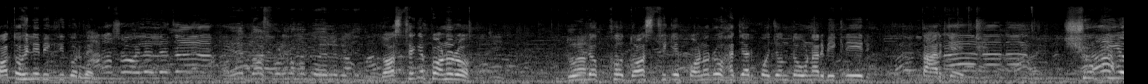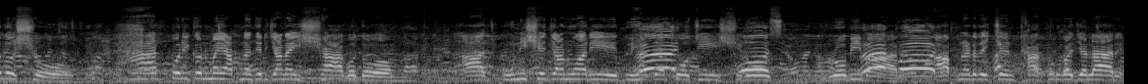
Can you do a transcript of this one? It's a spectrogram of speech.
কত হইলে বিক্রি করবেন? দশ থেকে পনেরো। দুই লক্ষ দশ থেকে পনেরো হাজার পর্যন্ত ওনার বিক্রির টার্গেট সুপ্রিয় দর্শক হাট পরিক্রমায় আপনাদের জানাই স্বাগতম। আজ উনিশে জানুয়ারি দুই হাজার পঁচিশ রোজ রবিবার। আপনারা দেখছেন ঠাকুরগাঁ জেলার রানী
